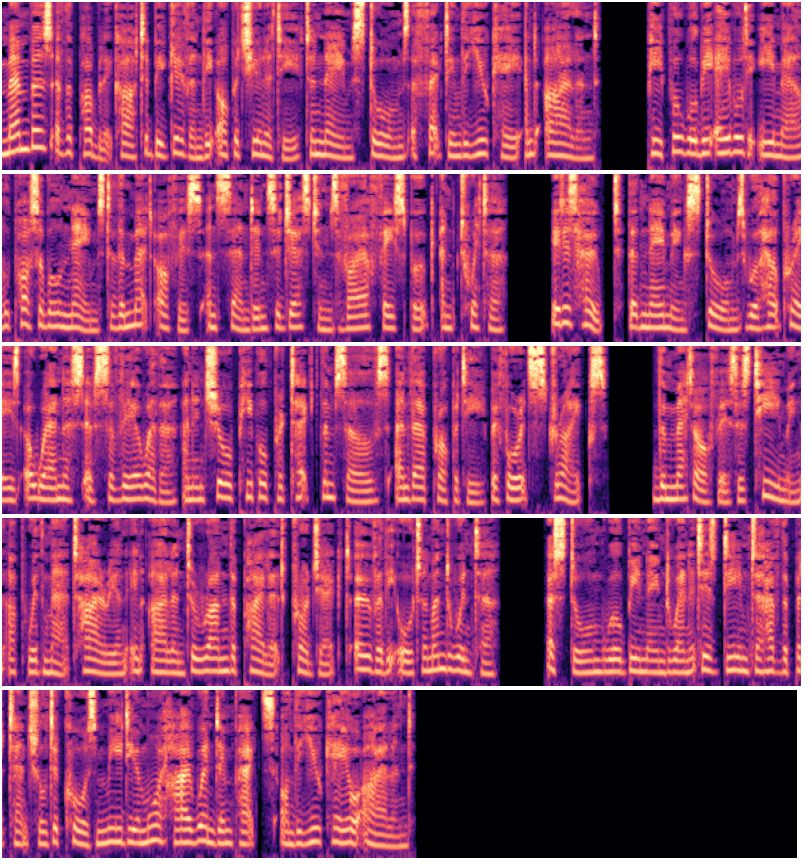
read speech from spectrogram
Members of the public are to be given the opportunity to name storms affecting the UK and Ireland. People will be able to email possible names to the Met Office and send in suggestions via Facebook and Twitter. It is hoped that naming storms will help raise awareness of severe weather and ensure people protect themselves and their property before it strikes. The Met Office is teaming up with Met Eireann in Ireland to run the pilot project over the autumn and winter. A storm will be named when it is deemed to have the potential to cause medium or high wind impacts on the UK or Ireland.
